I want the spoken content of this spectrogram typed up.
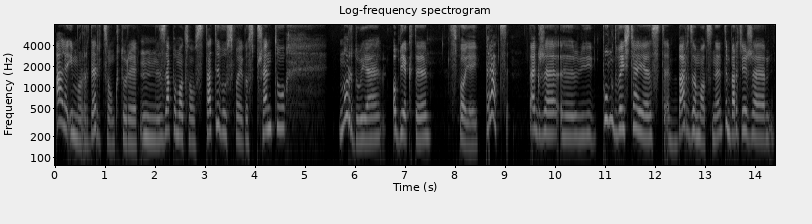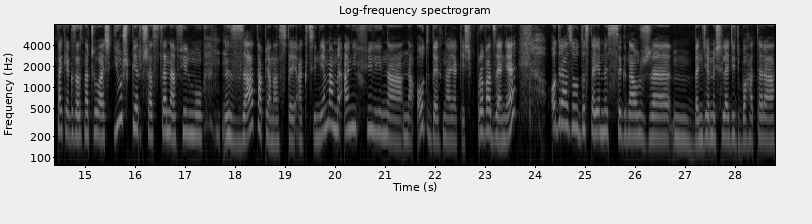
ale i mordercą, który mm, za pomocą statywu swojego sprzętu morduje obiekty swojej pracy. Także y, punkt wyjścia jest bardzo mocny, tym bardziej, że tak jak zaznaczyłaś, już pierwsza scena filmu zatapia nas w tej akcji. Nie mamy ani chwili na, na oddech, na jakieś wprowadzenie. Od razu dostajemy sygnał, że mm, będziemy śledzić bohatera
